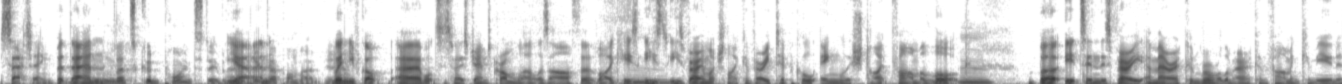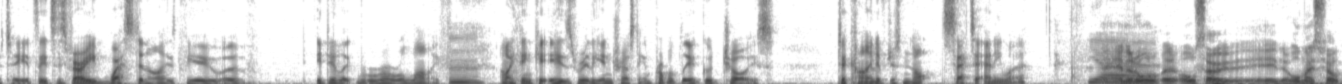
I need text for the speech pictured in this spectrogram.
setting. But then Mm, that's a good point, Stephen. Yeah, picked and up on that. Yeah. when you've got uh, what's his face James Cromwell as Arthur, like he's he's Mm. he's very much like a very typical English type farmer look, Mm. but it's in this very American rural American farming community. It's it's this very westernized view of idyllic rural life, Mm. and I think it is really interesting and probably a good choice to kind of just not set it anywhere. Yeah. and it all it also it almost felt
